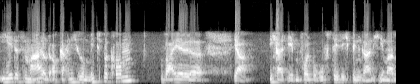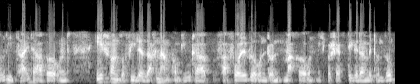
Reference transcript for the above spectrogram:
jedes Mal und auch gar nicht so mitbekommen, weil äh, ja ich halt eben voll berufstätig bin, gar nicht immer so die Zeit habe und eh schon so viele Sachen am Computer verfolge und, und mache und mich beschäftige damit und so.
